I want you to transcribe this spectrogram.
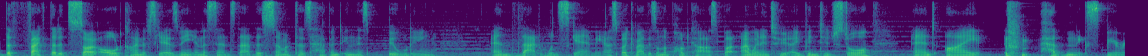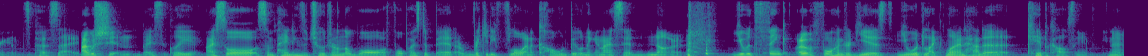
The fact that it's so old kind of scares me in the sense that there's so much that's happened in this building and that would scare me. I spoke about this on the podcast, but I went into a vintage store and I had an experience per se. I was shitting basically. I saw some paintings of children on the wall, a four poster bed, a rickety floor, and a cold building, and I said no. you would think over 400 years you would like learn how to keep a color scheme you know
